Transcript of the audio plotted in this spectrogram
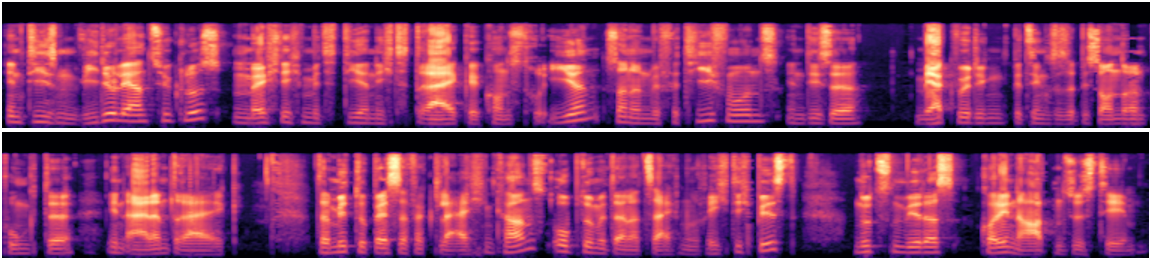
In diesem Videolernzyklus möchte ich mit dir nicht Dreiecke konstruieren, sondern wir vertiefen uns in diese merkwürdigen bzw. besonderen Punkte in einem Dreieck. Damit du besser vergleichen kannst, ob du mit deiner Zeichnung richtig bist, nutzen wir das Koordinatensystem.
